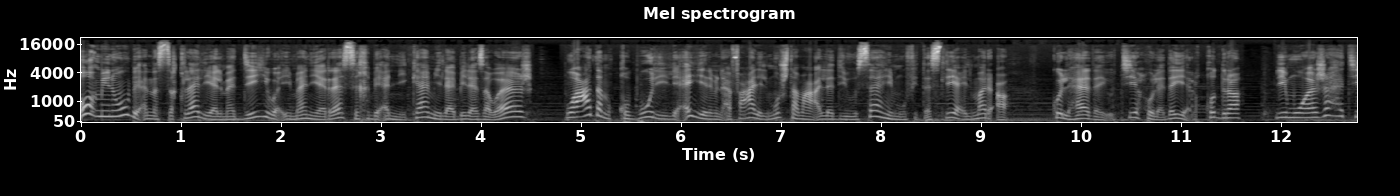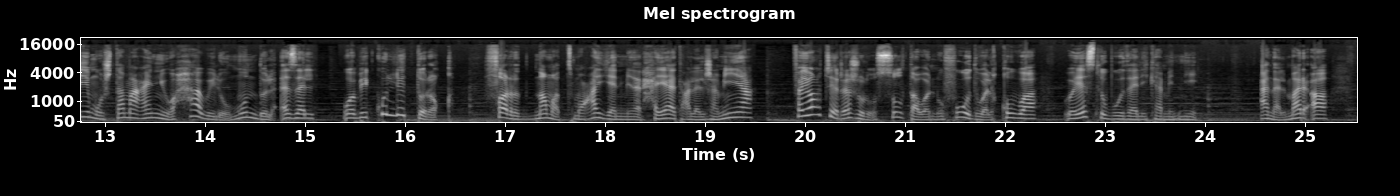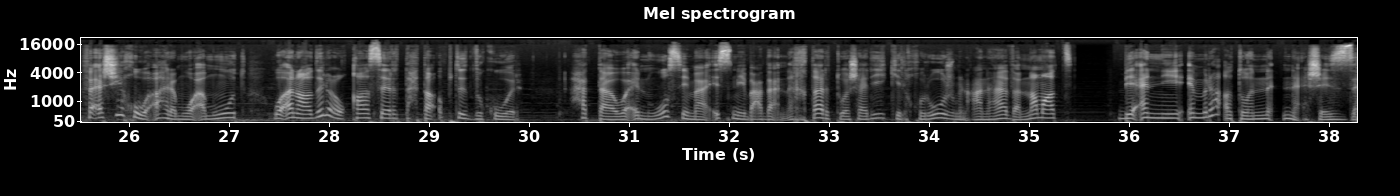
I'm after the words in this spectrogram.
أؤمن بأن استقلالي المادي وإيماني الراسخ بأني كاملة بلا زواج وعدم قبولي لأي من أفعال المجتمع الذي يساهم في تسليع المرأة. كل هذا يتيح لدي القدرة لمواجهة مجتمع يحاول منذ الأزل وبكل الطرق فرض نمط معين من الحياة على الجميع فيعطي الرجل السلطة والنفوذ والقوة ويسلب ذلك مني. أنا المرأة فأشيخ وأهرم وأموت وأنا ضلع قاصر تحت أبط الذكور. حتى وإن وصم اسمي بعد أن اخترت وشريكي الخروج من عن هذا النمط بأني امرأة ناشز.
